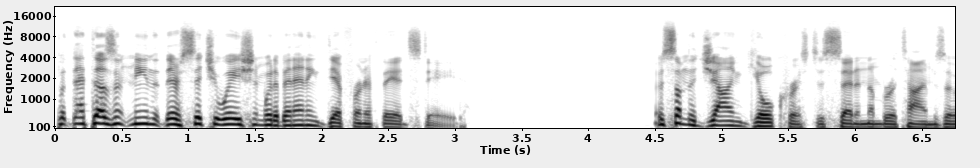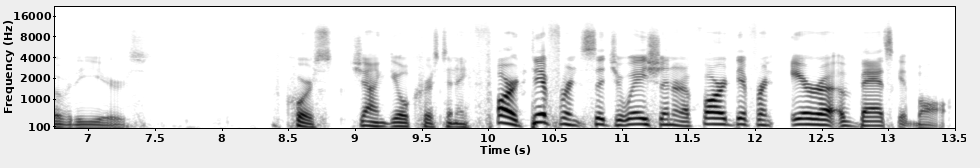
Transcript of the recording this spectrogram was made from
But that doesn't mean that their situation would have been any different if they had stayed. It was something that John Gilchrist has said a number of times over the years. Of course, John Gilchrist in a far different situation and a far different era of basketball.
